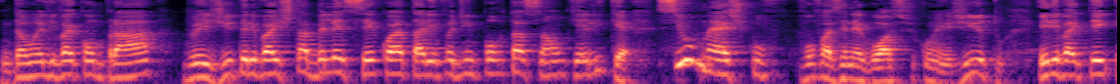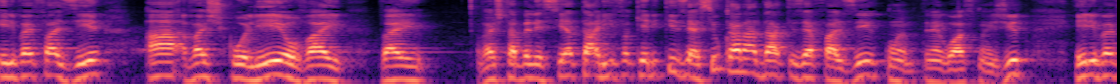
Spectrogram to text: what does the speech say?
Então ele vai comprar do Egito, ele vai estabelecer qual é a tarifa de importação que ele quer. Se o México for fazer negócios com o Egito, ele vai ter, ele vai fazer a, vai escolher ou vai, vai, vai estabelecer a tarifa que ele quiser. Se o Canadá quiser fazer com negócio com o Egito, ele vai,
